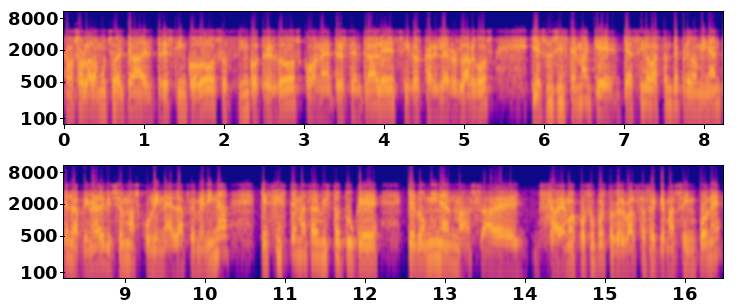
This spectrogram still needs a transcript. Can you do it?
hemos hablado mucho del tema del 3-5-2 o 5-3-2 con eh, tres centrales y dos carrileros largos. Y es un sistema que, ha sido bastante predominante en la primera división masculina. En la femenina, ¿qué sistemas has visto tú que, que dominan más? Sabemos, por supuesto, que el Barça es el que más se impone,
